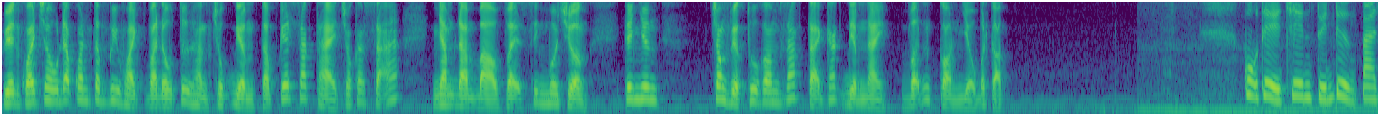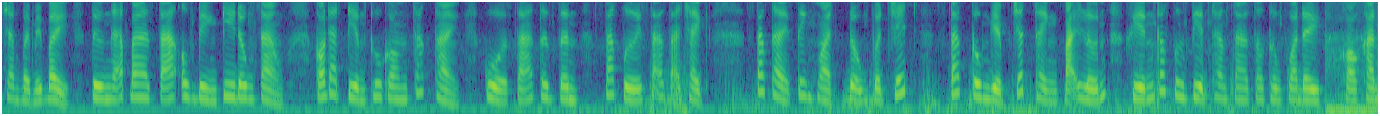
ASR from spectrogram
huyện Quái Châu đã quan tâm quy hoạch và đầu tư hàng chục điểm tập kết rác thải cho các xã nhằm đảm bảo vệ sinh môi trường. Thế nhưng, trong việc thu gom rác tại các điểm này vẫn còn nhiều bất cập. Cụ thể trên tuyến đường 377 từ ngã ba xã Ông Đình đi Đông Tảo có đặt điểm thu gom rác thải của xã Tân Dân sát với xã Dạ Trạch. Rác thải sinh hoạt động vật chết, rác công nghiệp chất thành bãi lớn khiến các phương tiện tham gia giao thông qua đây khó khăn.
